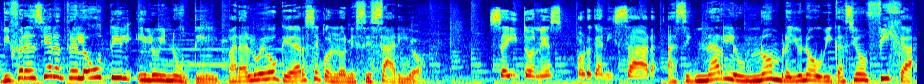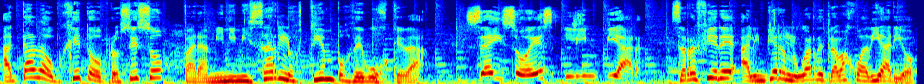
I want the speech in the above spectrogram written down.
diferenciar entre lo útil y lo inútil, para luego quedarse con lo necesario. Seiton es organizar, asignarle un nombre y una ubicación fija a cada objeto o proceso para minimizar los tiempos de búsqueda. Seiso es limpiar. Se refiere a limpiar el lugar de trabajo a diario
